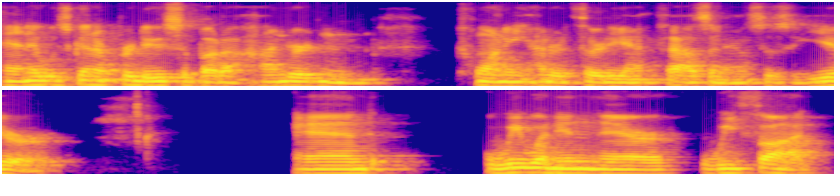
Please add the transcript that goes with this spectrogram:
And it was going to produce about 120, 130,000 ounces a year. And we went in there, we thought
